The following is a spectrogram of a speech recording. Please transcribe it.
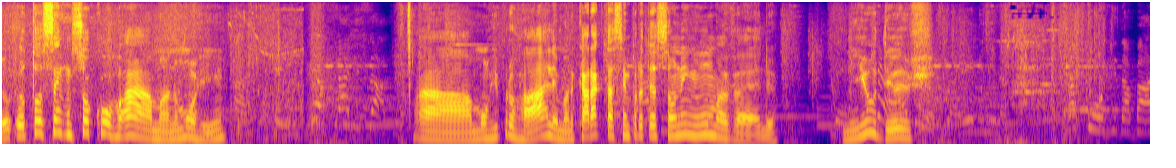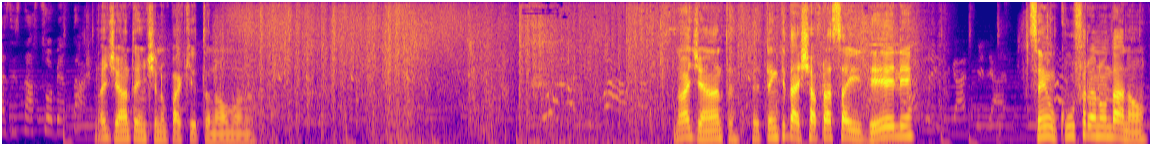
Eu, eu tô sem socorro. Ah, mano, morri. Ah, morri pro Harley, mano. Caraca, tá sem proteção nenhuma, velho. Meu Deus. Não adianta a gente ir no Paquito, não, mano. Não adianta. Ele tem que deixar pra sair dele. Sem o Kufra não dá, não.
